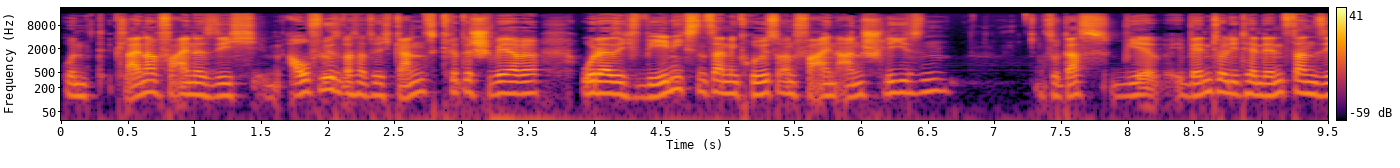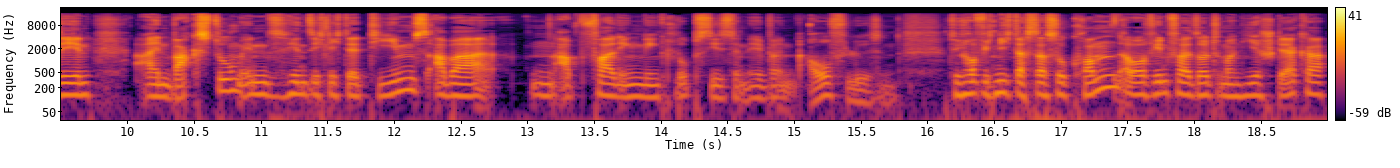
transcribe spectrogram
und kleinere Vereine sich auflösen, was natürlich ganz kritisch wäre, oder sich wenigstens an den größeren Verein anschließen, sodass wir eventuell die Tendenz dann sehen, ein Wachstum in, hinsichtlich der Teams, aber ein Abfall in den Clubs, die sich dann eben auflösen. Natürlich hoffe ich nicht, dass das so kommt, aber auf jeden Fall sollte man hier stärker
